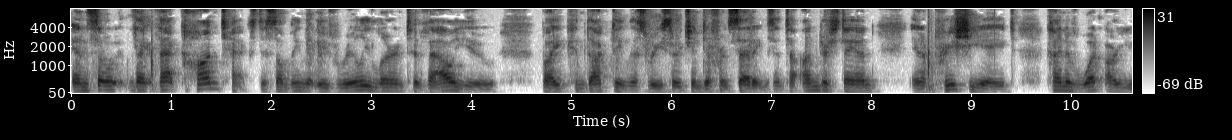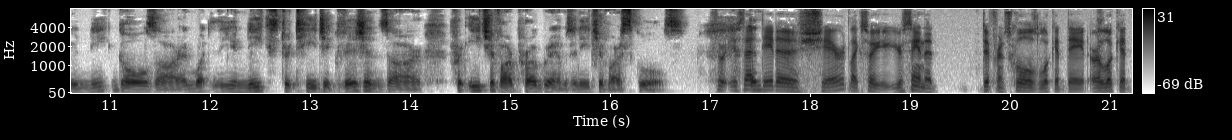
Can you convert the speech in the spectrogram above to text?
And so that, that context is something that we've really learned to value by conducting this research in different settings and to understand and appreciate kind of what our unique goals are and what the unique strategic visions are for each of our programs in each of our schools. So is that and, data shared? Like, so you're saying that different schools look at data or look at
